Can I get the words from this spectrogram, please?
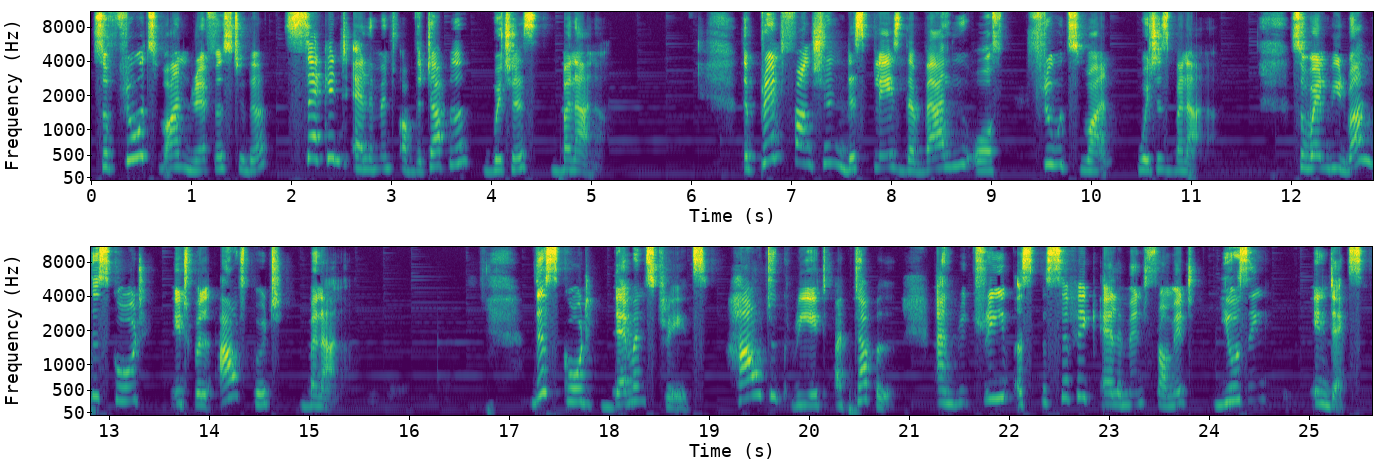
So fruits1 refers to the second element of the tuple, which is banana. The print function displays the value of fruits1, which is banana. So when we run this code, it will output banana. This code demonstrates how to create a tuple and retrieve a specific element from it using indexing.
